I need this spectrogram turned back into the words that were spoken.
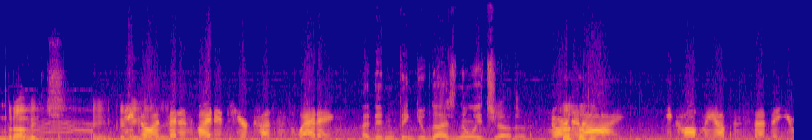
ब्राविच ठीक Nico, I've been invited to your cousin's wedding. I didn't think you guys knew each other. Nor did I. Called me up and said that you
